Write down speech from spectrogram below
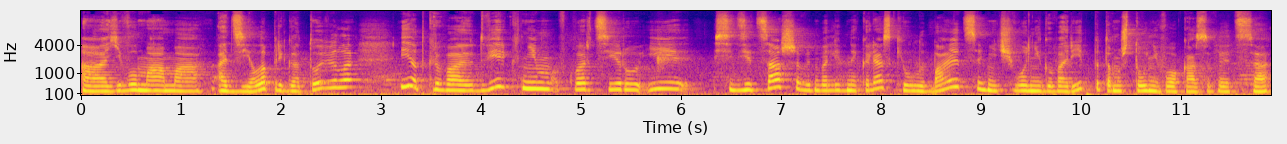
А его мама одела, приготовила, и открываю дверь к ним в квартиру, и сидит Саша в инвалидной коляске, улыбается, ничего не говорит, потому что у него, оказывается,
